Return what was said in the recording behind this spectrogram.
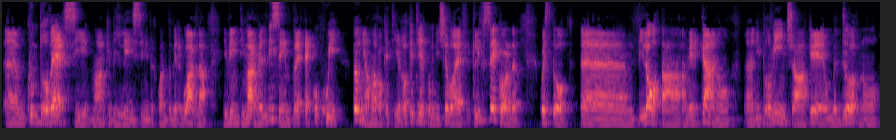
eh, controversi, ma anche bellissimi per quanto mi riguarda, eventi Marvel di sempre, ecco qui torniamo a Rocketeer. Rocketeer, come dicevo, è Cliff Secord, questo eh, pilota americano eh, di provincia che un bel giorno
